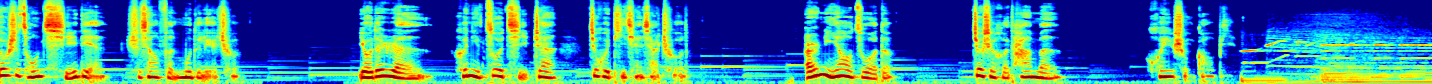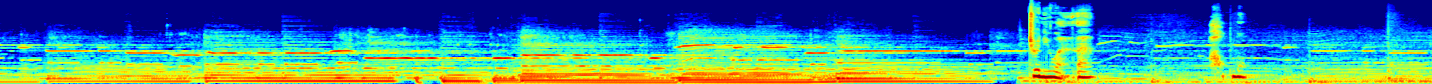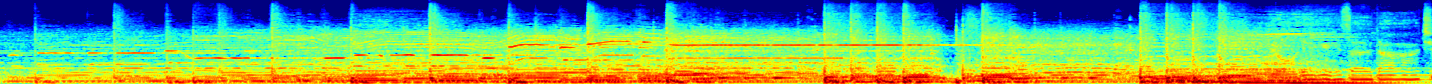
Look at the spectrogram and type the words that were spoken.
都是从起点驶向坟墓的列车，有的人和你坐几站就会提前下车了，而你要做的就是和他们。挥手告别。祝你晚安，好梦。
